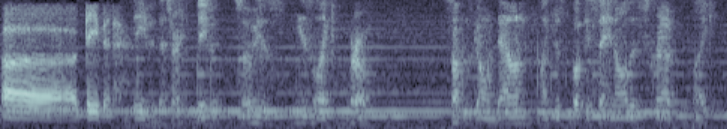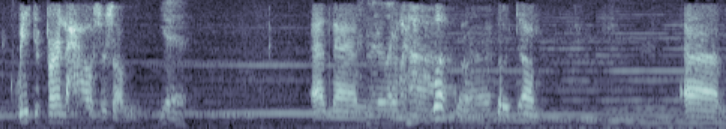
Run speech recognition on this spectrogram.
Uh, David. David. That's right, David. So he's he's like, bro, something's going down. Like this book is saying all this crap. Like, We need to burn the house or something. yeah. And then And they're like, nah, what? bruh." So dumb. Um.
